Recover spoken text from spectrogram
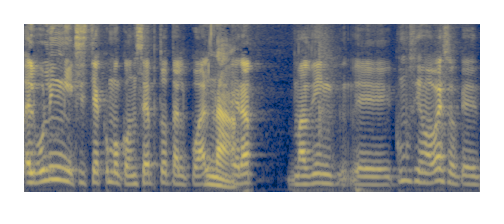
el bullying ni existía como concepto tal cual, No. era más bien, eh, ¿cómo se llamaba eso? Que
